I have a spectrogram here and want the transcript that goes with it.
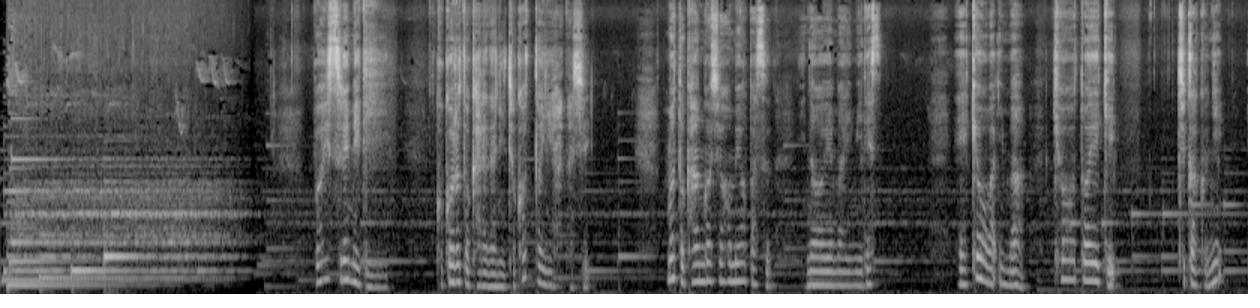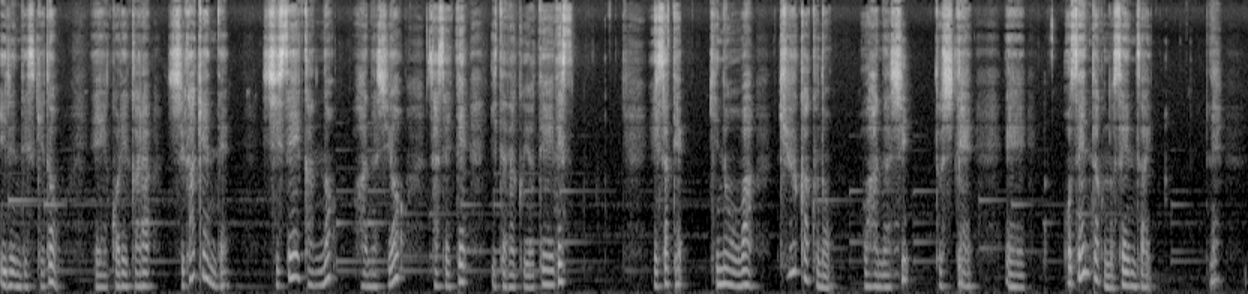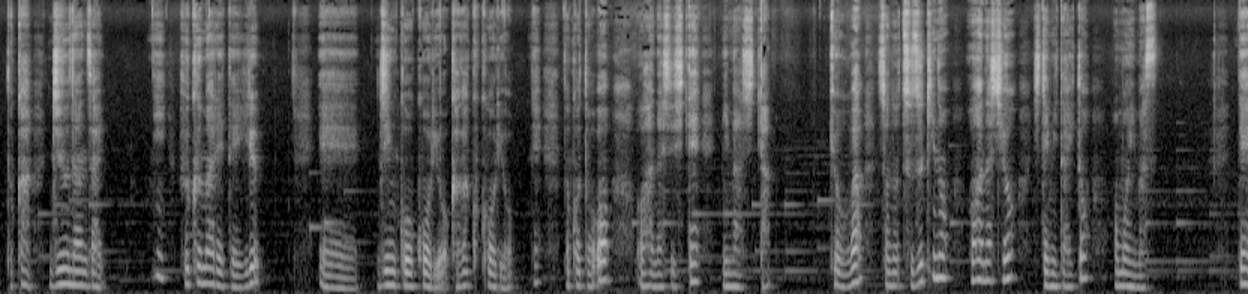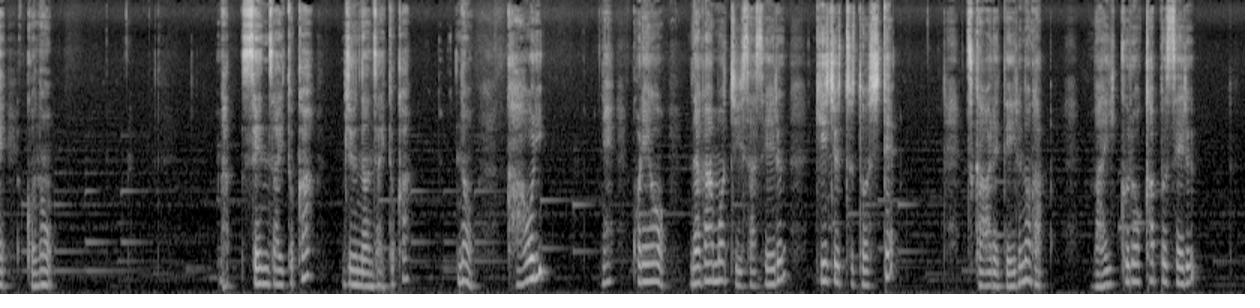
ボイスレメディー心と体にちょこっといい話。元看護師ホメオパス井上真由美です、えー、今日は今京都駅近くにいるんですけど、えー、これから滋賀県で死生観のお話をさせていただく予定です、え、さて昨日は嗅覚のお話として、えー、お洗濯の洗剤、ね、とか柔軟剤に含まれている、えー、人工香料、化学香料、ね、のことをお話ししてみました。今日はその続きのお話をしてみたいと思います。で、この、ま、洗剤とか柔軟剤とかの香り、ね、これを長持ちさせる技術として使われているのがマイクロカプセル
